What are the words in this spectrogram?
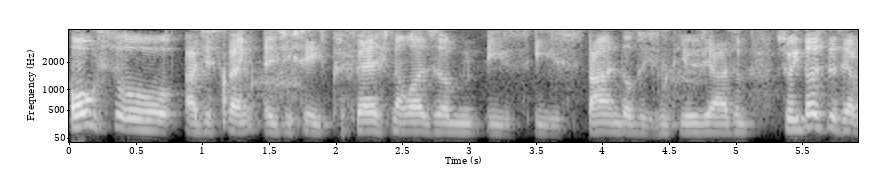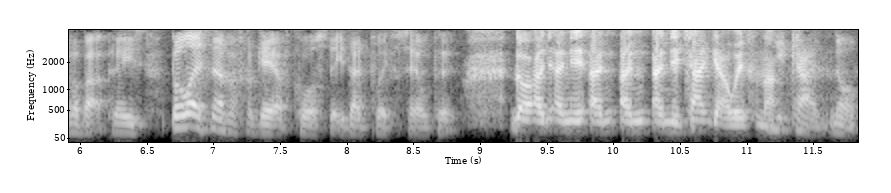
also, I just think, as you say, his professionalism, his his standards, his enthusiasm. So he does deserve a bit of praise. But let's never forget, of course, that he did play for Celtic. No, and and you, and, and, and you can't get away from that. You can't. No.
